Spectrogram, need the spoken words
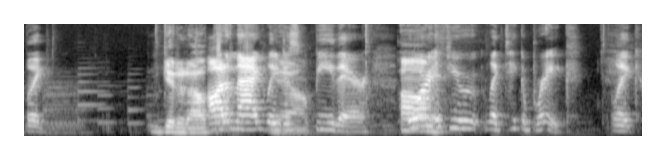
like Get it out. automatically Yeah. just be there or Um, if you like take a break like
